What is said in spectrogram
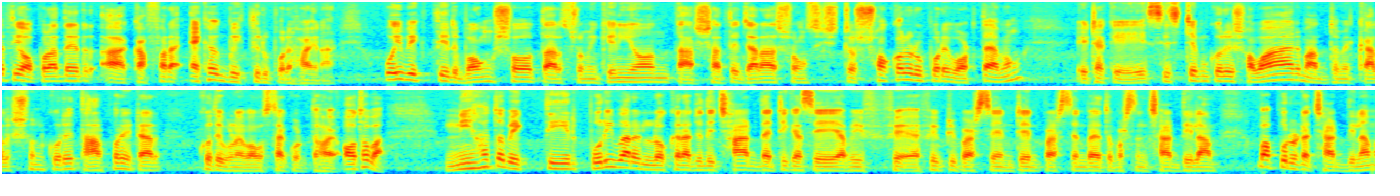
জাতীয় অপরাধের কাফারা একক ব্যক্তির উপরে হয় না। ওই ব্যক্তির বংশ, তার শ্রমিক ইউনিয়ন, তার সাথে যারা সংশ্লিষ্ট সকলের উপরে বর্তা এবং এটাকে সিস্টেম করে সবার মাধ্যমে কালেকশন করে, তারপর এটার ক্ষতিপূরণের ব্যবস্থা করতে হয়। অথবা নিহত ব্যক্তির পরিবারের লোকেরা যদি ছাড় দেয়, ঠিক আছে, আমি ফিফটি পার্সেন্ট টেন পার্সেন্ট বা এত পার্সেন্ট ছাড় দিলাম বা পুরোটা ছাড় দিলাম।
